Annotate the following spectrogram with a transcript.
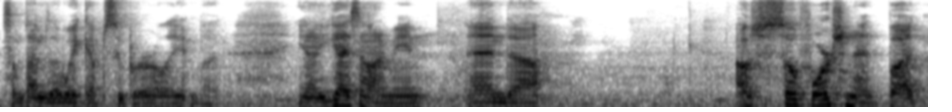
Sometimes I wake up super early, but you know, you guys know what I mean. And uh, I was just so fortunate, but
